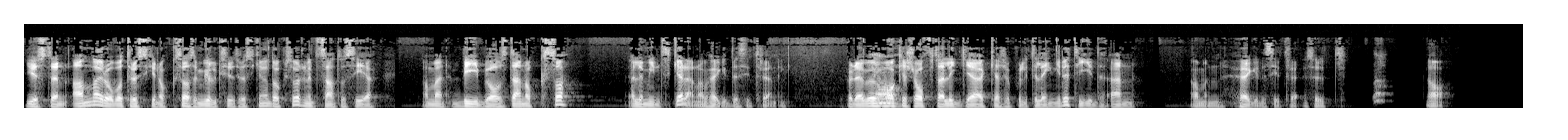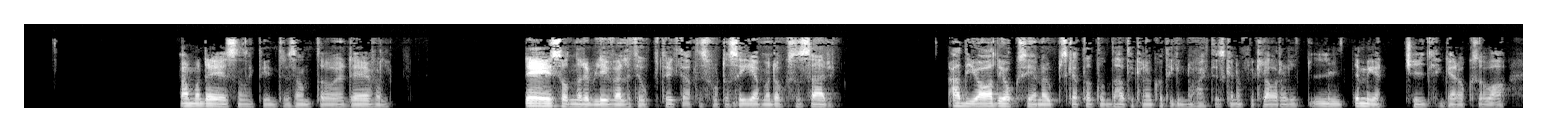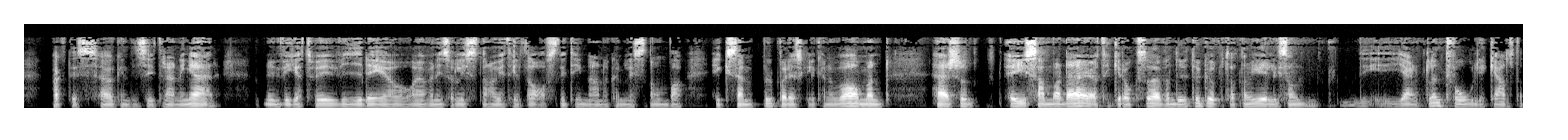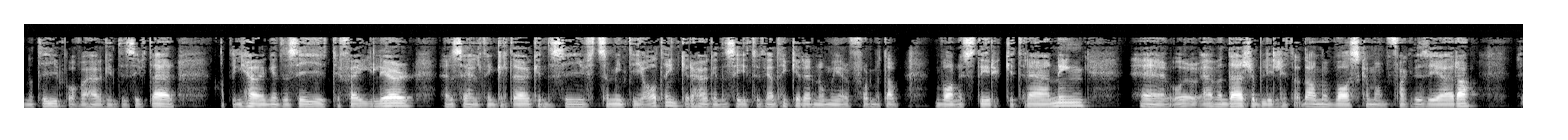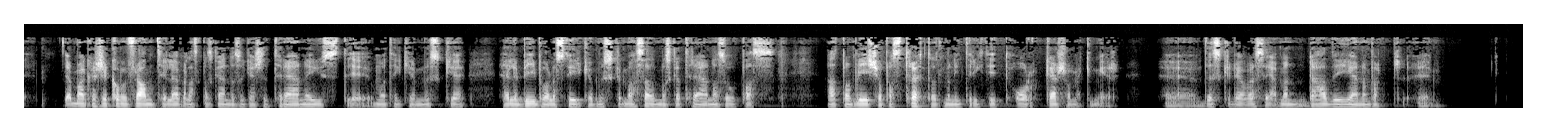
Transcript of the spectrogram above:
just den anaeroba tröskeln också, alltså mjölksyretröskeln, hade också varit intressant att se, ja men bibehålls den också? Eller minskar den av träning? För där behöver ja. man kanske ofta ligga kanske på lite längre tid än ja, men högintensiv träning. Så ja. ja men det är som sagt intressant och det är väl det är ju så när det blir väldigt ihoptryckt att det är svårt att se men det är också så här hade jag hade också gärna uppskattat om det hade kunnat gå in och faktiskt kunna förklara lite mer tydligare också vad faktiskt högintensiv träning är. Nu vet vi vi det och även ni som lyssnar har ju ett helt avsnitt innan och kunde lyssna om vad exempel på det skulle kunna vara men här så är ju samma där. Jag tycker också även du tog upp det att de är liksom egentligen två olika alternativ på vad högintensivt är. Antingen högintensivt till failure eller så helt enkelt högintensivt som inte jag tänker är högintensivt utan jag tänker det är nog mer form av vanlig styrketräning. Eh, och även där så blir det lite, ja men vad ska man faktiskt göra? Det man kanske kommer fram till är väl att man ska ändå så kanske träna just det, om man tänker muskel eller bibehålla styrka och muskelmassa, att man ska träna så pass att man blir så pass trött att man inte riktigt orkar så mycket mer. Eh, det skulle jag vilja säga, men det hade ju gärna varit, eh,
